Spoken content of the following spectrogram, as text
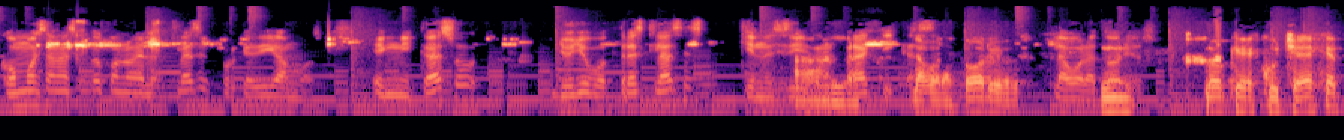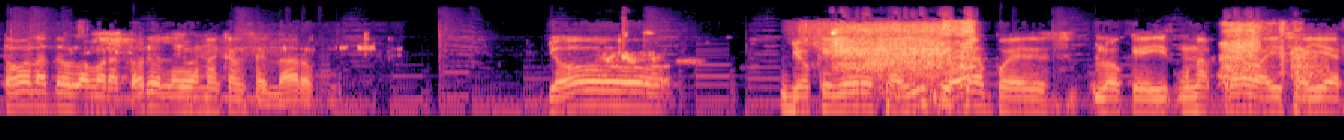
¿Cómo están haciendo con lo de las clases? Porque digamos, en mi caso, yo llevo tres clases que necesitan Ah, la- prácticas, Laboratorios. laboratorios. Lo que escuché es que todas las de los laboratorios le iban a cancelar. ¿o? Yo, yo que llevo estadística, pues lo que una prueba hice ayer.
